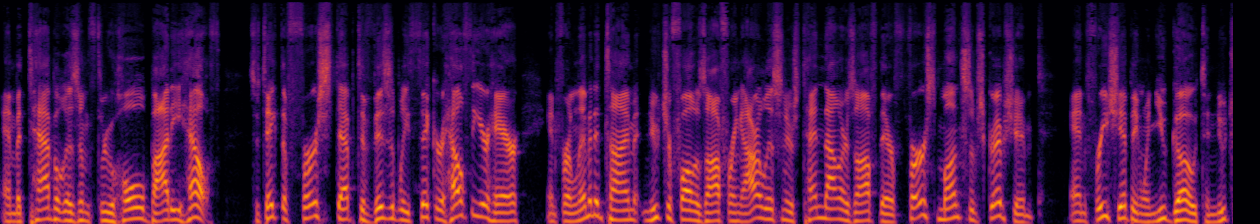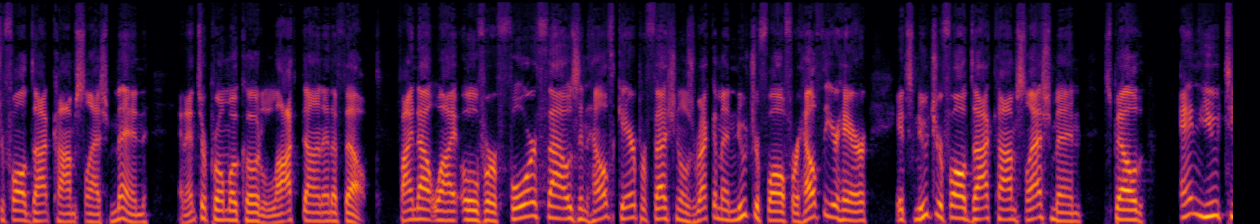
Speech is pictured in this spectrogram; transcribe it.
and metabolism through whole body health. So take the first step to visibly thicker, healthier hair. And for a limited time, Nutrafol is offering our listeners $10 off their first month subscription and free shipping when you go to Nutrafol.com slash men and enter promo code LOCKEDONNFL. Find out why over 4,000 healthcare professionals recommend Nutrafol for healthier hair. It's Nutrafol.com slash men, spelled N-U-T-R-A-F-O-L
